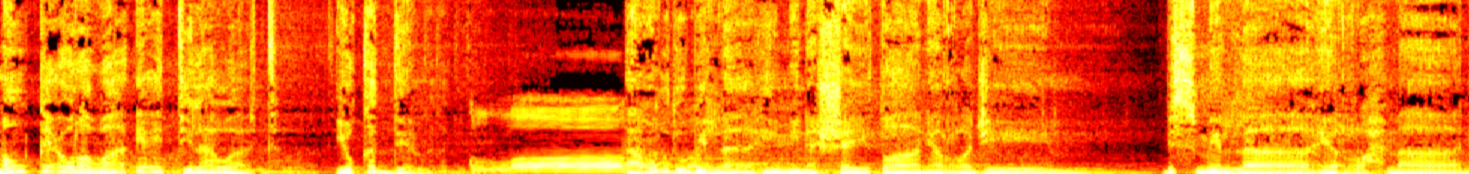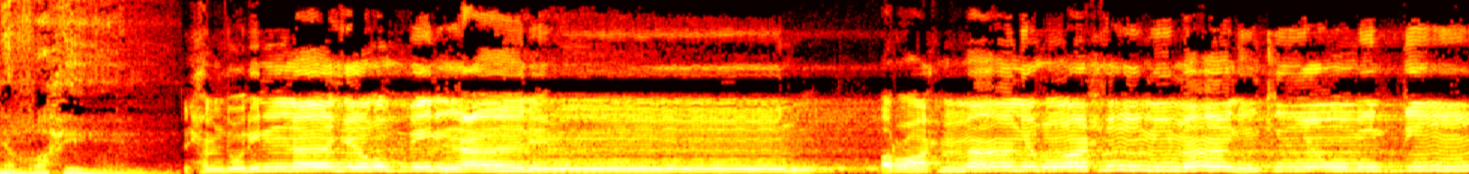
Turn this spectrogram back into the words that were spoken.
موقع روائع التلاوات. يقدم. الله. أعوذ بالله من الشيطان الرجيم. بسم الله الرحمن الرحيم. الحمد لله رب العالمين. الرحمن الرحيم مالك يوم الدين.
